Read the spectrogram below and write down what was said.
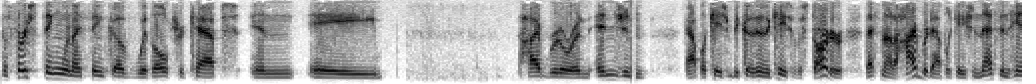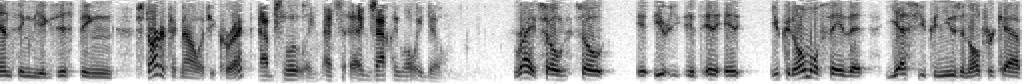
the first thing when I think of with ultra caps in a hybrid or an engine application, because in the case of a starter, that's not a hybrid application, that's enhancing the existing starter technology, correct? Absolutely. That's exactly what we do. Right. So, so it, it, it, it you could almost say that yes, you can use an ultracap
